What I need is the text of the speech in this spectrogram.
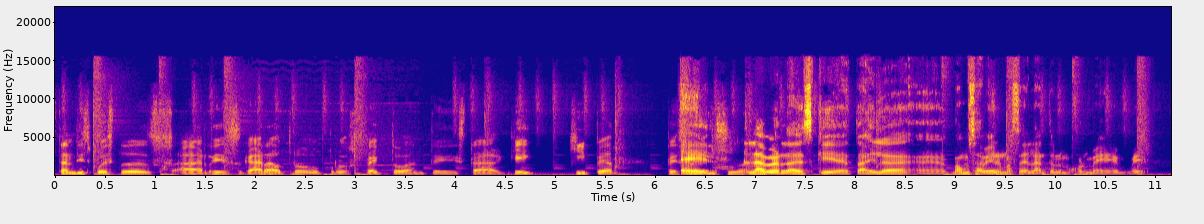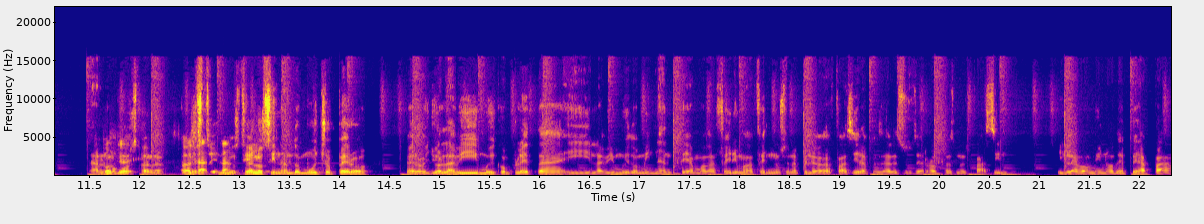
están dispuestos a arriesgar a otro prospecto ante esta gatekeeper pesadísima. la verdad es que Tyla, eh, vamos a ver más adelante, a lo mejor me, me a lo mejor estoy, alucinando mucho, pero, pero yo la vi muy completa y la vi muy dominante a Modaferi. Modaferi no es una peleadora fácil, a pesar de sus derrotas, no es fácil. Y la dominó de pe a pa.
